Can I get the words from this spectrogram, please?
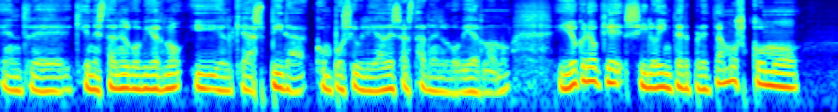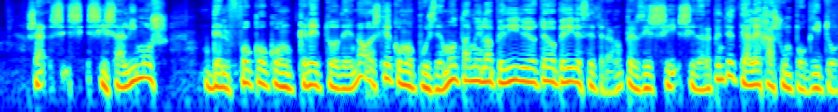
entre quien está en el gobierno y el que aspira con posibilidades a estar en el gobierno. ¿no? Y yo creo que si lo interpretamos como... O sea, si, salimos del foco concreto de no, es que como Puigdemont también lo ha pedido, yo tengo que pedir, etcétera, ¿no? Pero decir, si, si de repente te alejas un poquito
